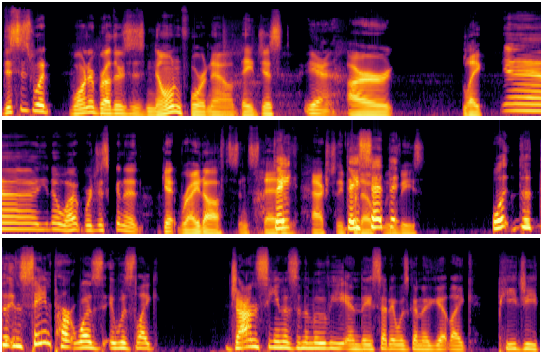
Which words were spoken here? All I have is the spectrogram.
This is what Warner Brothers is known for now. They just yeah. are like, yeah, you know what? We're just gonna get write-offs instead They- of actually they put out said that- movies. Well, the the insane part was it was like John Cena's in the movie, and they said it was going to get like PG.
